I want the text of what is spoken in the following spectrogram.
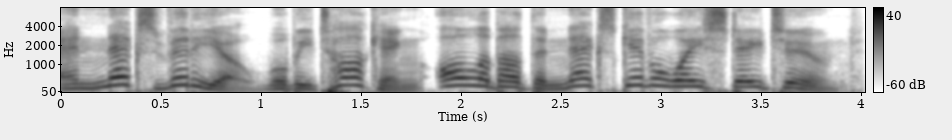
And next video, we'll be talking all about the next giveaway. Stay tuned.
